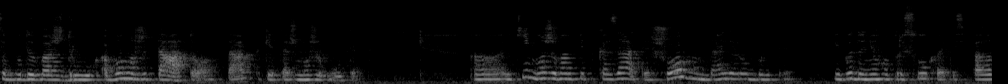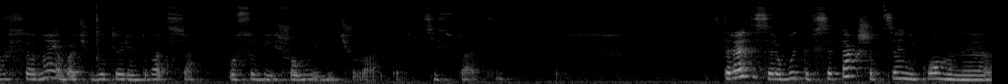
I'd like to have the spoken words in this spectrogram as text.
це буде ваш друг, або може тато, так? таке теж може бути, е, який може вам підказати, що вам далі робити. І ви до нього прислухаєтесь, але все одно, я бачу, будете орієнтуватися по собі, що ви відчуваєте в цій ситуації. Старайтеся робити все так, щоб це нікому не,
